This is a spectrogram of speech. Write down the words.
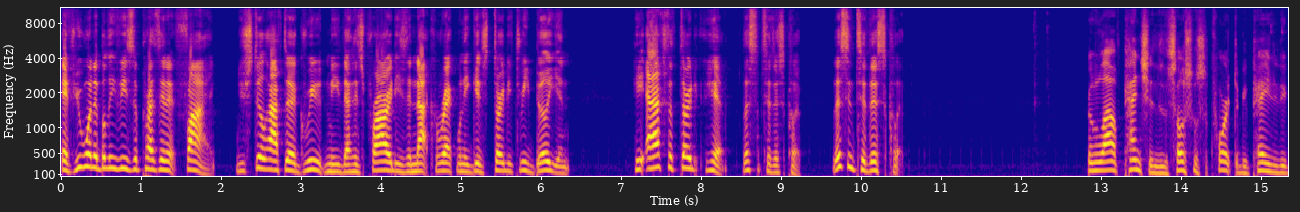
if you want to believe he's the president, fine. You still have to agree with me that his priorities are not correct when he gives 33 billion. He asked for 30 here. Listen to this clip. Listen to this clip. Allow pensions and social support to be paid to the.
